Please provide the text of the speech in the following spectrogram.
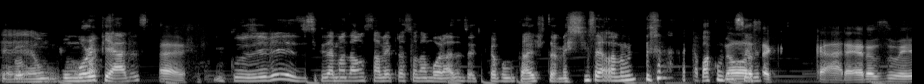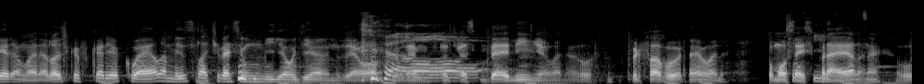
é um humor e piadas. É, Inclusive, se quiser mandar um salve aí pra sua namorada, você fica à vontade também. Se ela não acabar com você. nossa, cara, era zoeira, mano. É lógico que eu ficaria com ela mesmo se ela tivesse um milhão de anos, é óbvio, né? Se ela tivesse velhinha, mano. Por favor, né, mano? Vou mostrar isso pra ela, né? Ô,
